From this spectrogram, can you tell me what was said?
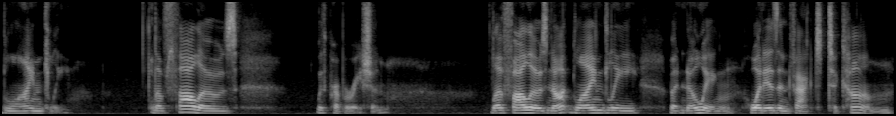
blindly. Love follows with preparation. Love follows not blindly, but knowing what is in fact to come.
